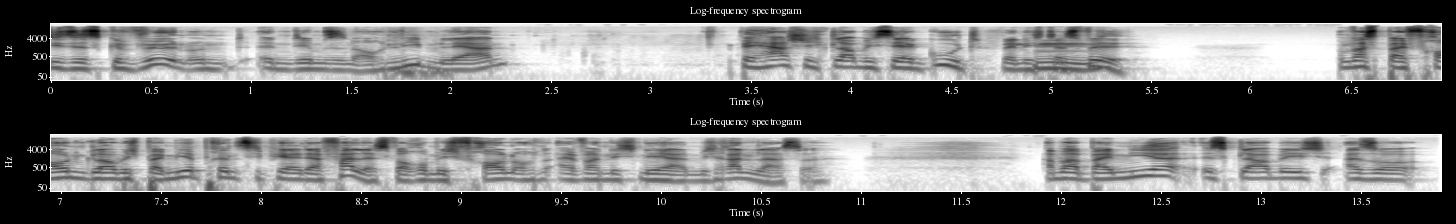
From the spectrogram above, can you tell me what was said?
dieses Gewöhnen und in dem Sinne auch lieben lernen, beherrsche ich, glaube ich, sehr gut, wenn ich hm. das mhm. will. Und was bei Frauen, glaube ich, bei mir prinzipiell der Fall ist, warum ich Frauen auch einfach nicht näher an mich ranlasse. Aber bei mir ist, glaube ich, also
